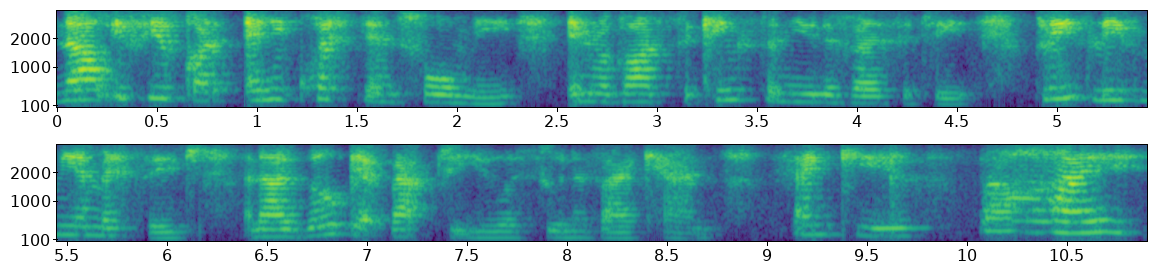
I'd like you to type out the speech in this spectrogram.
Now, if you've got any questions for me in regards to Kingston University, please leave me a message and I will get back to you as soon as I can. Thank you. Bye.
